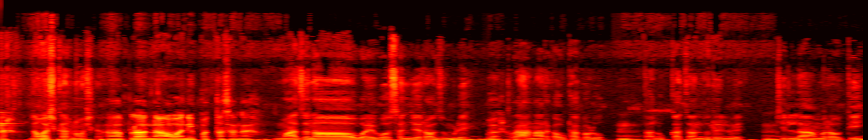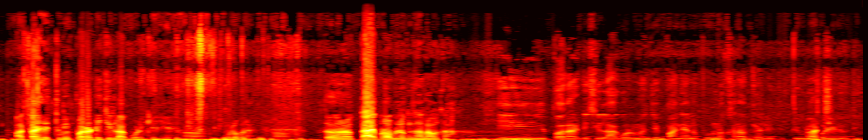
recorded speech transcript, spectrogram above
नमस्कार. नमस्कार नमस्कार. आपलं नाव आणि पत्ता सांगा. माझं नाव वैभव संजयराव जुमडे. बरं. राहणार कवठाकडू हं. तालुका चांदूर रेल्वे जिल्हा अमरावती. आता हे तुम्ही पराठीची लागवड केली आहे. बरोबर आहे? हो. तर काय प्रॉब्लेम झाला होता? ही पराठीची लागवड म्हणजे पाण्यानं पूर्ण खराब झाली होती. पिवळी अच्छा. पडली होती.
